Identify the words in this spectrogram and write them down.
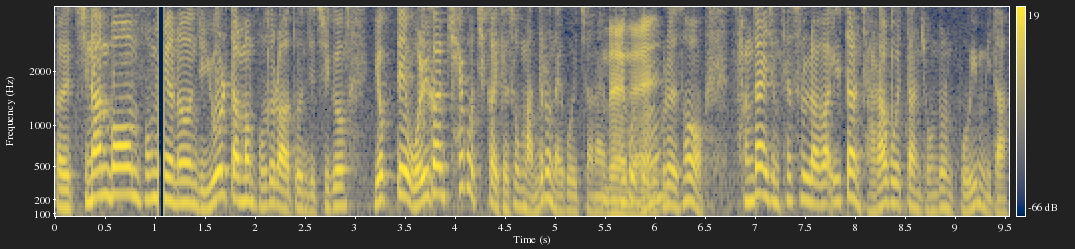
어, 지난번 보면은 이제 6월 달만 보더라도 이제 지금 역대 월간 최고치까지 계속 만들어내고 있잖아요. 네네. 최고되고 그래서 상당히 지금 테슬라가 일단 잘하고 있다는 정도는 보입니다.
